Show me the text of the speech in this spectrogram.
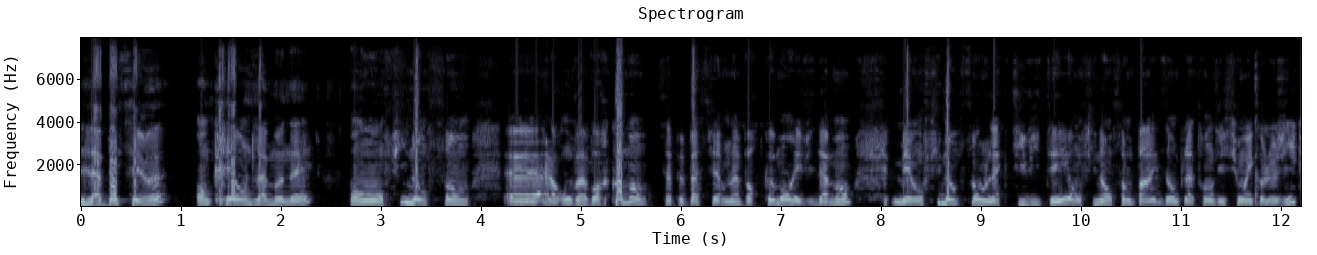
la BCE, en créant de la monnaie, en finançant, euh, alors on va voir comment, ça peut pas se faire n'importe comment évidemment, mais en finançant l'activité, en finançant par exemple la transition écologique,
